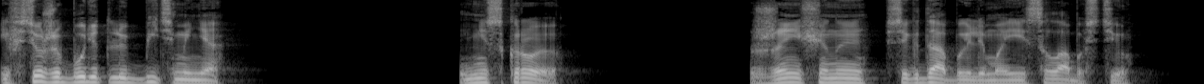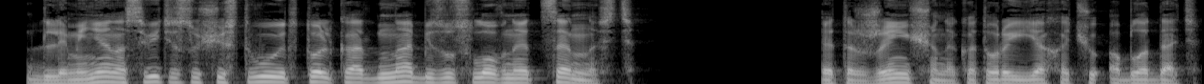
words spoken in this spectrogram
и все же будет любить меня. Не скрою, женщины всегда были моей слабостью. Для меня на свете существует только одна безусловная ценность. Это женщина, которой я хочу обладать.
